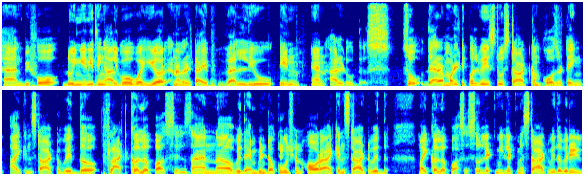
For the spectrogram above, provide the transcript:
and before doing anything I'll go over here and I'll type value in and I'll do this so there are multiple ways to start compositing. I can start with the flat color passes and uh, with ambient occlusion or I can start with my color passes. So let me let me start with a very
